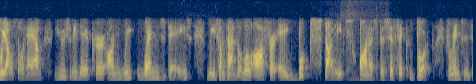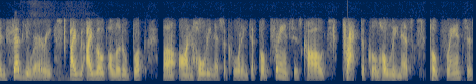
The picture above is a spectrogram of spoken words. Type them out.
We also have, usually they occur on week Wednesdays. We sometimes will offer a book study on a specific book. For instance, in February, I, I wrote a little book uh, on holiness according to Pope Francis called Practical Holiness Pope Francis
